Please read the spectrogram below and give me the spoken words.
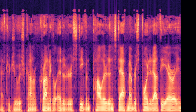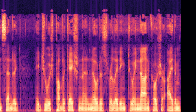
After Jewish Chronicle editor Stephen Pollard and staff members pointed out the error in sending a Jewish publication a notice relating to a non kosher item,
